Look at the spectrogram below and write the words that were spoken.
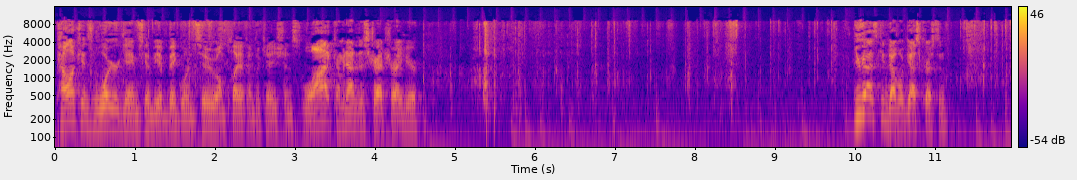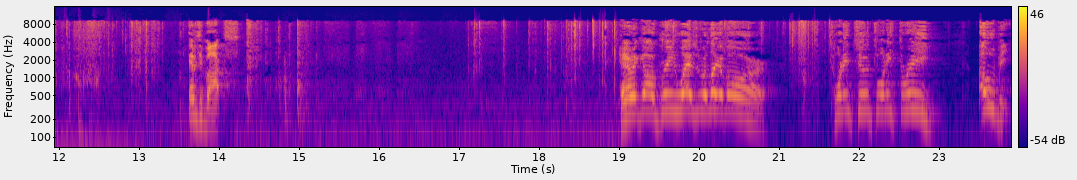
Pelicans Warrior game is going to be a big one too on playoff implications. A lot coming down to the stretch right here. You guys can double guess, Kristen. Empty box. Here we go. Green waves we're looking for. 22 23. Obi.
